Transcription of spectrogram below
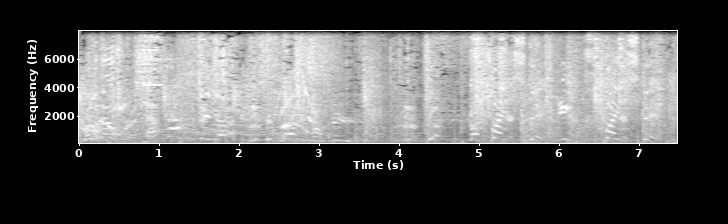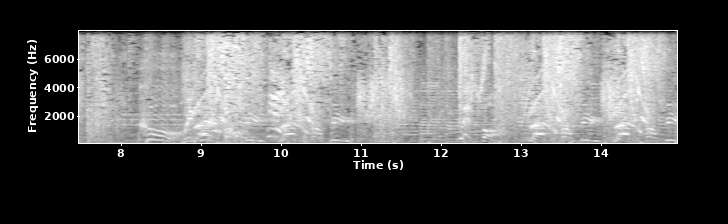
Crossover attack! Spider Sting! Spider Sting! Cool! Reversal! Level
